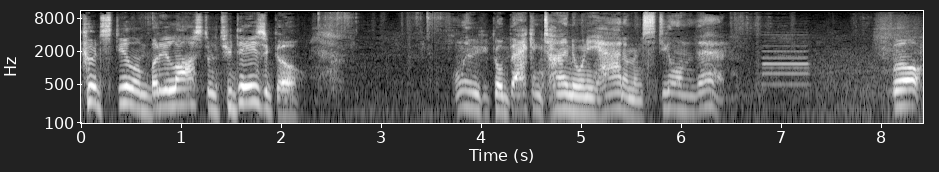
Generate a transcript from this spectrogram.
Could steal them, but he lost them two days ago. Only we could go back in time to when he had them and steal them then. Well,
